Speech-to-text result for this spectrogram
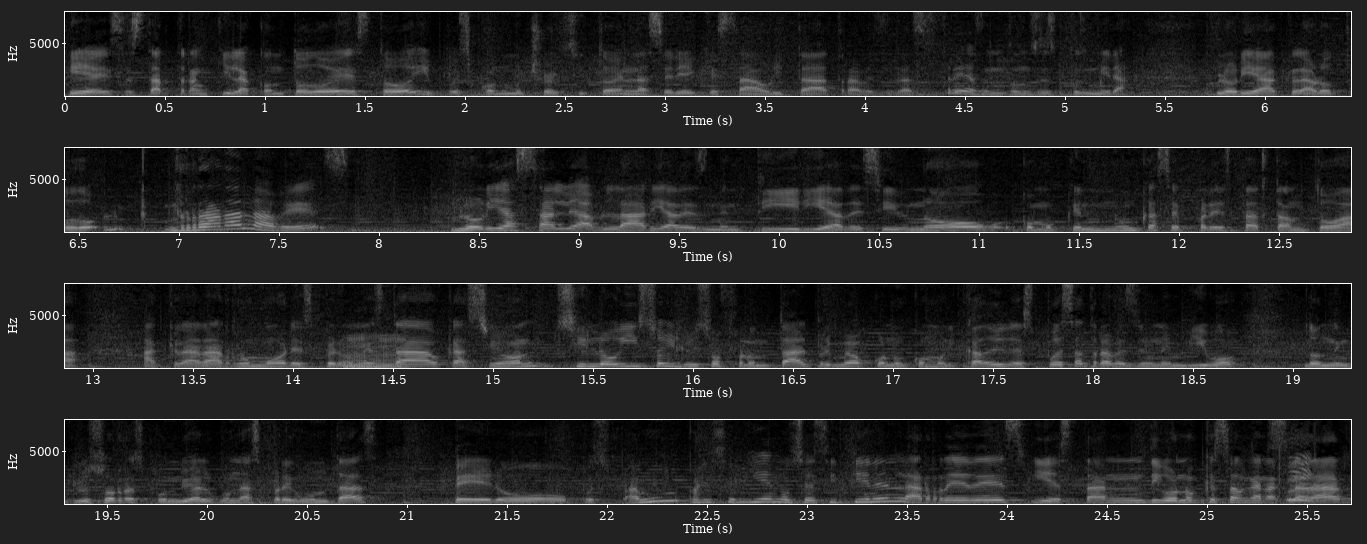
y es estar tranquila con todo esto y pues con mucho éxito en la serie que está ahorita a través de las estrellas. Entonces, pues mira, Gloria aclaró todo. Rara la vez Gloria sale a hablar y a desmentir y a decir no, como que nunca se presta tanto a, a aclarar rumores, pero en esta ocasión sí lo hizo y lo hizo frontal, primero con un comunicado y después a través de un en vivo, donde incluso respondió algunas preguntas, pero pues a mí me parece bien, o sea, si tienen las redes y están, digo, no que salgan a Sí, aclarar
